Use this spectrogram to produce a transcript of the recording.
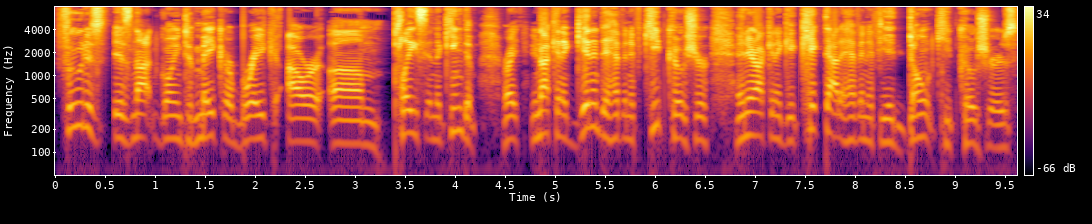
food is is not going to make or break our um, place in the kingdom, right? You're not going to get into heaven if you keep kosher, and you're not going to get kicked out of heaven if you don't keep kosher. Is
